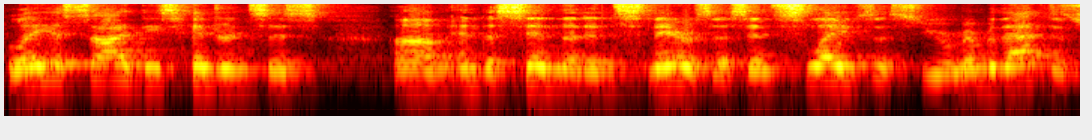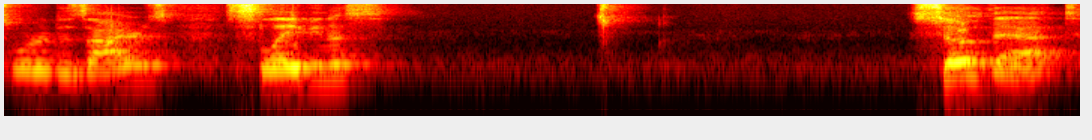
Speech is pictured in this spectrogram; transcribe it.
lay aside these hindrances um, and the sin that ensnares us, enslaves us? You remember that? Disorder desires, slaving us? So that,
